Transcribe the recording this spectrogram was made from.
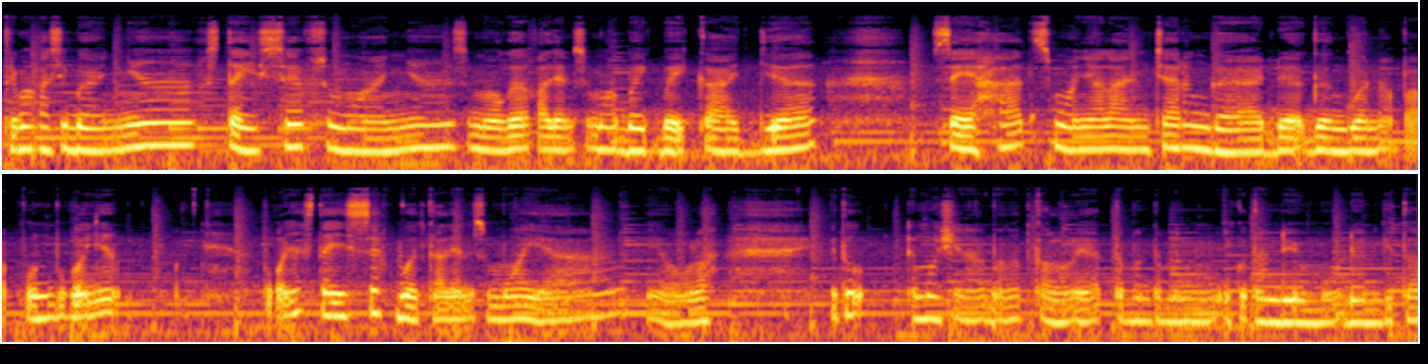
Terima kasih banyak stay safe semuanya. Semoga kalian semua baik-baik aja sehat semuanya lancar nggak ada gangguan apa pun. Pokoknya pokoknya stay safe buat kalian semua ya. Ya Allah itu emosional banget kalau lihat teman-teman ikutan demo dan kita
